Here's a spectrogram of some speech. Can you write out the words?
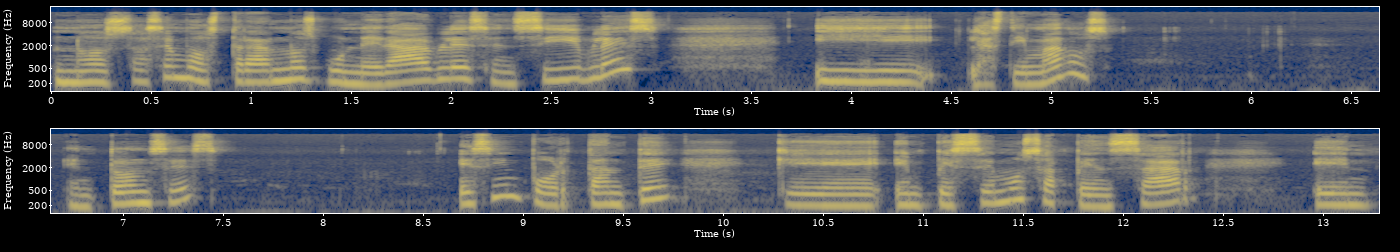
nos hace mostrarnos vulnerables, sensibles y lastimados. Entonces, es importante que empecemos a pensar en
